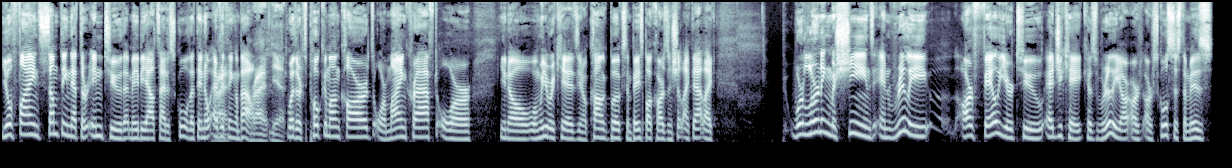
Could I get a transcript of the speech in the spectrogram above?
You'll find something that they're into that may be outside of school that they know everything about. right, yeah. Whether it's Pokemon cards or Minecraft or, you know, when we were kids, you know, comic books and baseball cards and shit like that. Like, we're learning machines and really our failure to educate because really our, our, our school system is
